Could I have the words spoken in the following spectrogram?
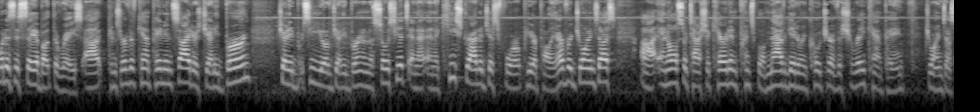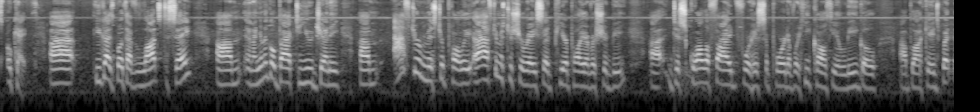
what does this say about the race? Uh, Conservative campaign insiders Jenny Byrne, Jenny, CEO of Jenny Byrne and Associates, and a, and a key strategist for Pierre Poilievre joins us. Uh, and also Tasha Kheiriddin, principal of Navigator and co-chair of the Charest campaign, joins us. Okay, uh, you guys both have lots to say, um, and I'm going to go back to you, Jenny. Um, after Mr. Pauli, uh, after Mr. Charest said Pierre Poilievre should be uh, disqualified for his support of what he calls the illegal uh, blockades, but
